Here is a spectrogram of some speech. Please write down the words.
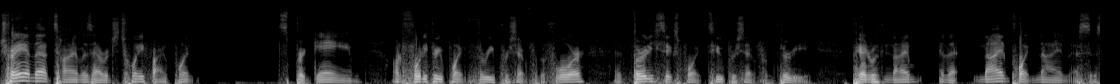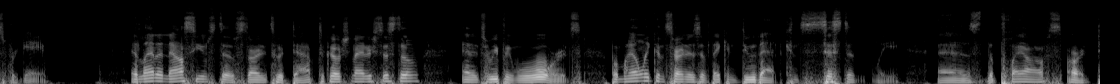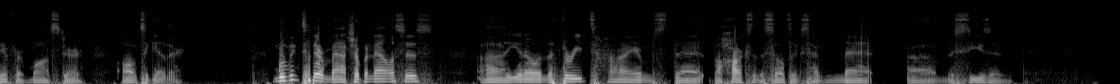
Trae in that time has averaged 25 points per game on 43.3% for the floor and 36.2% from three, paired with 9 and 9.9 assists per game. Atlanta now seems to have started to adapt to Coach Snyder's system, and it's reaping rewards. But my only concern is if they can do that consistently, as the playoffs are a different monster altogether. Moving to their matchup analysis, uh, you know, in the three times that the Hawks and the Celtics have met um, this season,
